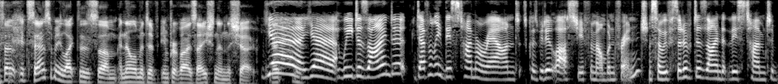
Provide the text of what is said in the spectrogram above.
so, it sounds to me like there's um, an element of improvisation in the show. yeah, yeah. We designed it definitely this time around because we did it last year for Melbourne Fringe. So we've sort of designed it this time to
